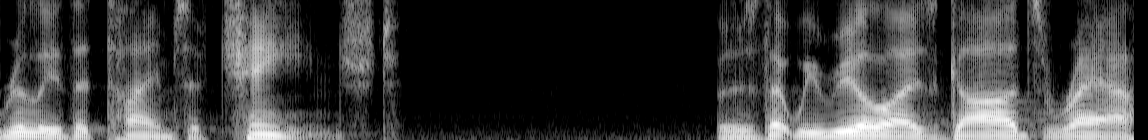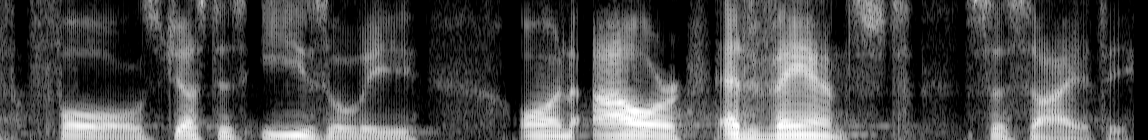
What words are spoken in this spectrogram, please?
really that times have changed, but is that we realize God's wrath falls just as easily on our advanced society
